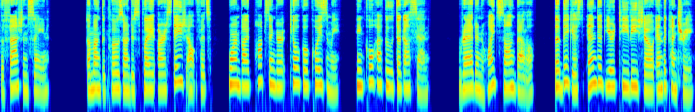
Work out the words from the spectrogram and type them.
the fashion scene. Among the clothes on display are stage outfits worn by pop singer Kyoko Koizumi in Kohaku Utagassen, Red and White Song Battle, the biggest end of year TV show in the country.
